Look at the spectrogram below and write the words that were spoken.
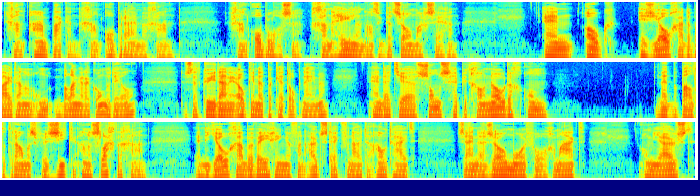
gaan aanpakken, gaan opruimen, gaan, gaan oplossen, gaan helen, als ik dat zo mag zeggen. En ook is yoga daarbij dan een belangrijk onderdeel. Dus dat kun je dan ook in dat pakket opnemen. En dat je soms heb je het gewoon nodig om met bepaalde trauma's fysiek aan de slag te gaan. En de yoga-bewegingen van uitstek vanuit de oudheid zijn daar zo mooi voor gemaakt om juist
